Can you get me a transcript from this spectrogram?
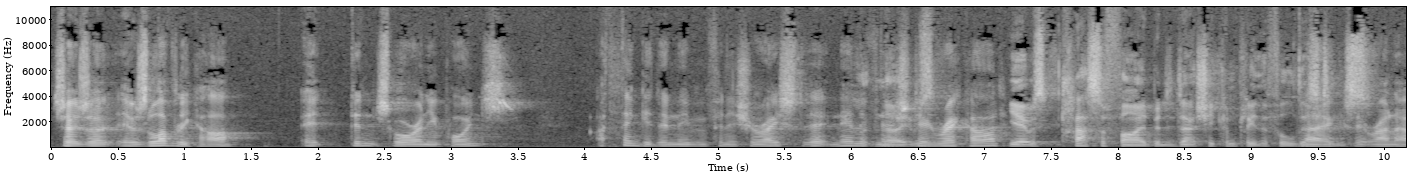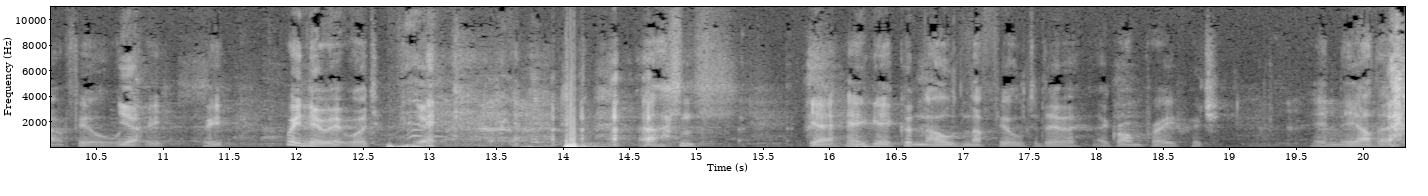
So it was a, it was a lovely car. It didn't score any points. I think it didn't even finish a race, did it? Nearly finished no, it was, in Ricard. Yeah, it was classified, but it didn't actually complete the full distance. No, it ran out of fuel, which yeah. we, we, we knew it would. Yeah. um, yeah, it, it, couldn't hold enough fuel to do a, a Grand Prix, which in the other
